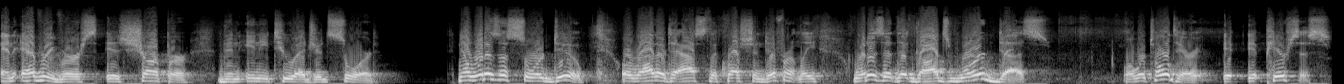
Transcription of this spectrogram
and every verse is sharper than any two edged sword. Now, what does a sword do? Or rather, to ask the question differently, what is it that God's Word does? Well, we're told here it, it pierces.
